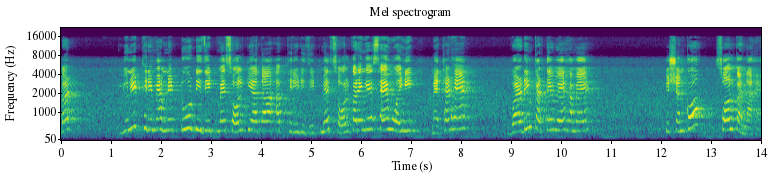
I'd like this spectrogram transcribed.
बट यूनिट थ्री में हमने टू डिजिट में सॉल्व किया था, अब थ्री डिजिट में सॉल्व करेंगे। सेम वही मेथड है। वर्डिंग करते हुए हमें क्वेश्चन को सॉल्व करना है।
